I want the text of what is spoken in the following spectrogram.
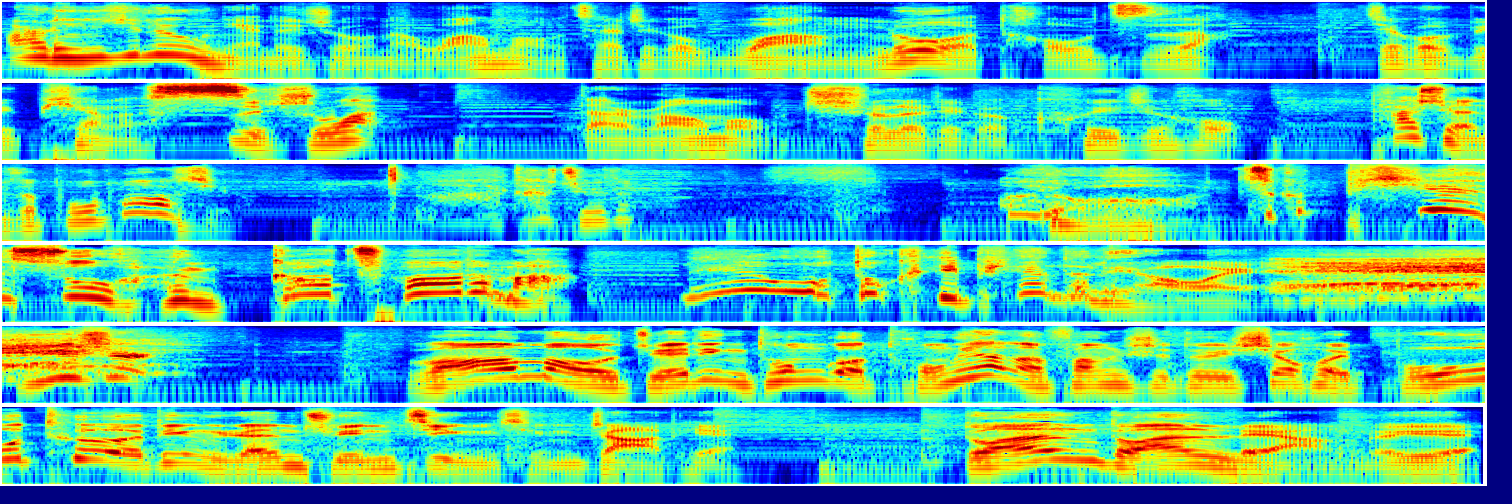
二零一六年的时候呢，王某在这个网络投资啊，结果被骗了四十万。但是王某吃了这个亏之后，他选择不报警。啊，他觉得，哎呦，这个骗术很高超的嘛，连我都可以骗得了哎。于是，王某决定通过同样的方式对社会不特定人群进行诈骗。短短两个月。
